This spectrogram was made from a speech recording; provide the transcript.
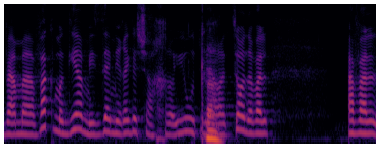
והמאבק מגיע מזה, מרגש האחריות, כן. מהרצון, אבל, אבל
